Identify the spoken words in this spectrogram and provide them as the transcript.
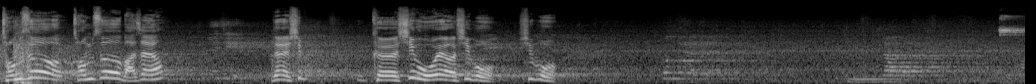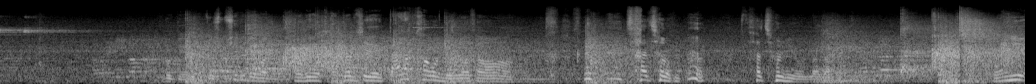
점수 점수 맞아요? 네, 10, 그 15예요, 15. 15. 그러게. 또 17이 돼가지고. 저게 가끔씩 따락하고 눌러서 4점 4점이 올라가. 동훈이.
